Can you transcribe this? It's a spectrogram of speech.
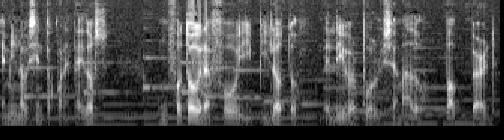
En 1942, un fotógrafo y piloto de Liverpool llamado Bob Bird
